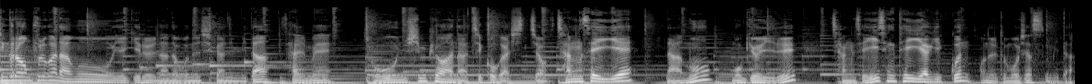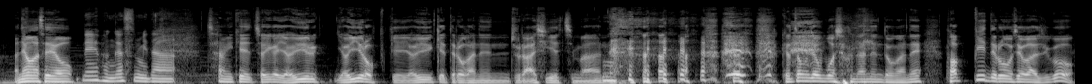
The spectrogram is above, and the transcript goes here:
싱그러운 풀과 나무 얘기를 나눠보는 시간입니다. 삶의 좋은 쉼표 하나 찍고 가시죠. 장세희의 나무 목요일 장세희 생태 이야기꾼 오늘도 모셨습니다. 안녕하세요. 네, 반갑습니다. 참 이렇게 저희가 여유 여유롭게 여유 있게 들어가는 줄 아시겠지만 네. 교통 정보 전하는 동안에 바삐 들어오셔 가지고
